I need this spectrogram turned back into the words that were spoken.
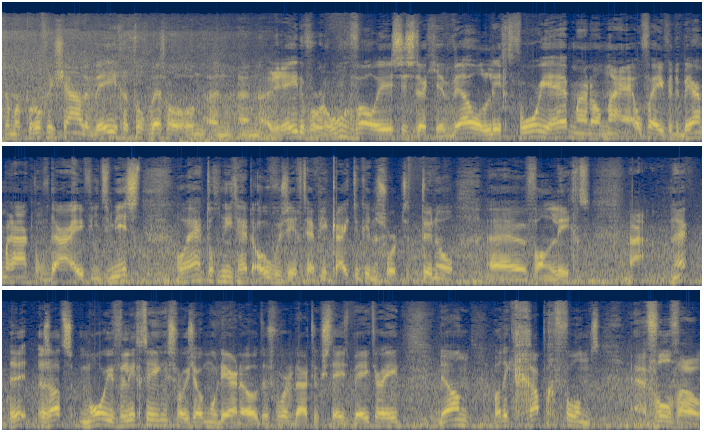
zeg maar, provinciale wegen toch best wel een, een, een, reden voor een ongeval is. Is dat je wel licht voor je hebt, maar dan nou ja, of even de berm raakt of daar even iets mist. Of hè, toch niet het overzicht hebt. Je kijkt natuurlijk in een soort tunnel uh, van licht. Nou, hè, dat is mooie verlichting. Sowieso moderne auto's worden daar natuurlijk steeds beter in. Dan, wat ik grappig vond, uh, Volvo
